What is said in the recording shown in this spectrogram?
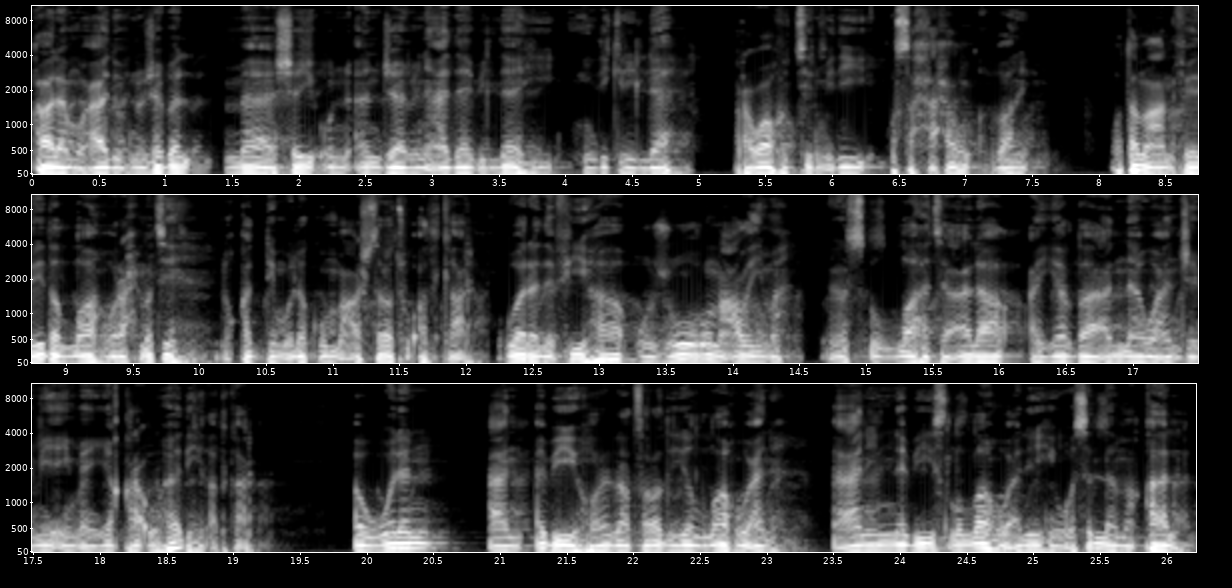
قال معاذ بن جبل ما شيء أنجى من عذاب الله من ذكر الله. رواه الترمذي وصححه الألباني. وطمعا في رضا الله ورحمته نقدم لكم عشرة أذكار. ورد فيها أجور عظيمة. ونسأل الله تعالى أن يرضى عنا وعن جميع من يقرأ هذه الأذكار. أولا عن أبي هريرة رضي الله عنه عن النبي صلى الله عليه وسلم قال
